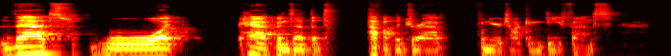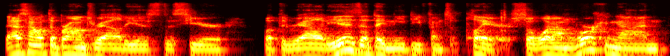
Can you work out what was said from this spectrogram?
That's what happens at the top of the draft when you're talking defense. That's not what the Browns' reality is this year, but the reality is that they need defensive players. So, what I'm working on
